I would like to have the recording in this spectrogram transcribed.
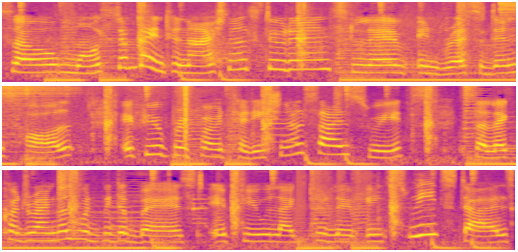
So most of the international students live in residence hall. If you prefer traditional style suites, Selleck Quadrangle would be the best. If you like to live in suite styles,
